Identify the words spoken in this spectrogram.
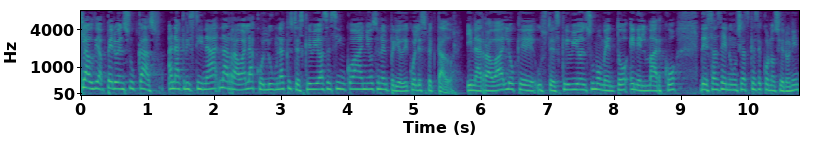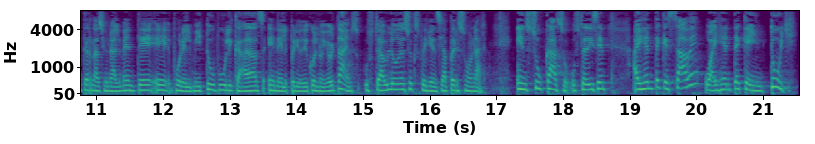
Claudia, pero en su caso, Ana Cristina narraba la columna que usted escribió hace cinco años en el periódico El Espectador y narraba lo que usted escribió en su momento en el marco de esas denuncias que se conocieron internacionalmente eh, por el Me Too publicadas en el periódico El New York Times. Usted habló de su experiencia personal. En su caso, usted dice, hay gente que sabe o hay gente que intuye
